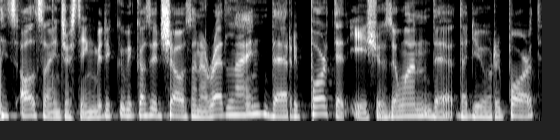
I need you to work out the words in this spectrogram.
it's also interesting because it shows on a red line the reported issues, the one that, that you report,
